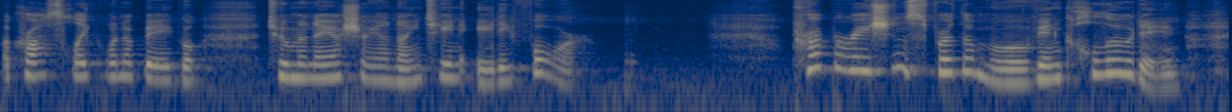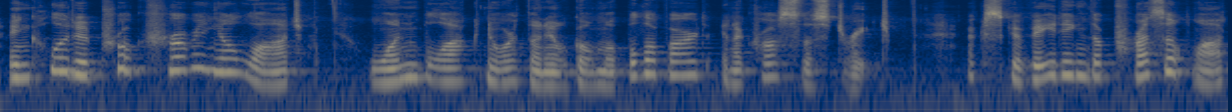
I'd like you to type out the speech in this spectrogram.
across Lake Winnebago to Menasha in 1984. Preparations for the move including included procuring a lot one block north on Algoma Boulevard and across the street, excavating the present lot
